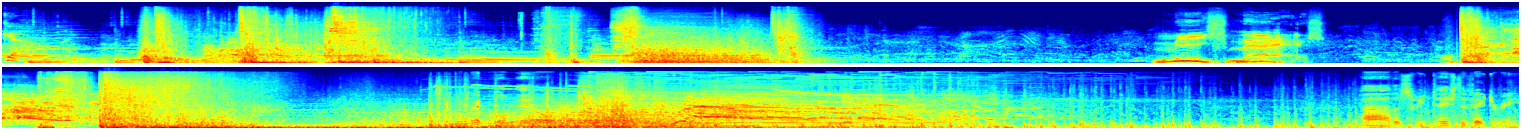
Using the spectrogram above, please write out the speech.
Go. Me smash. Sweet taste of victory.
